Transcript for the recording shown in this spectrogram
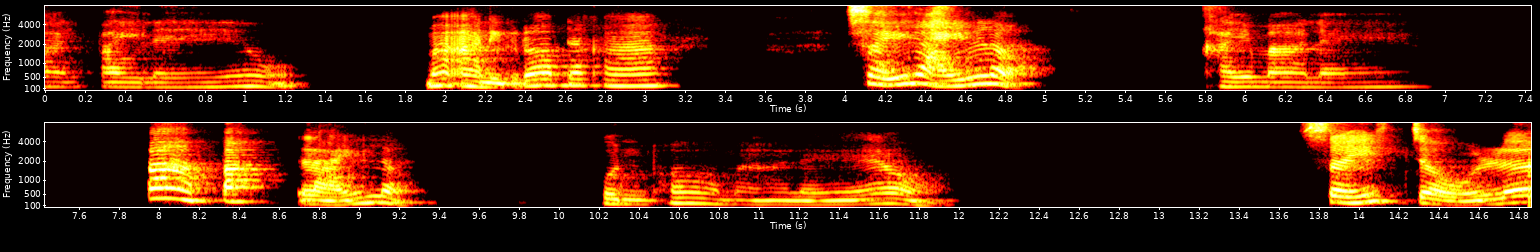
ายไปแล้ว มาอ่านอีกรอบนะคะเสไหลเหรอใครมาแล้ว ป้าปะไหลเหรอคุณพ่อมาแล้วเสยโจเลอ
